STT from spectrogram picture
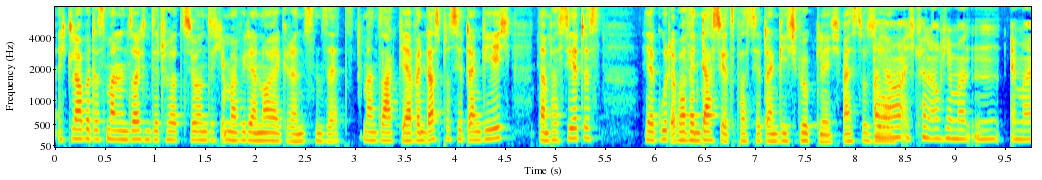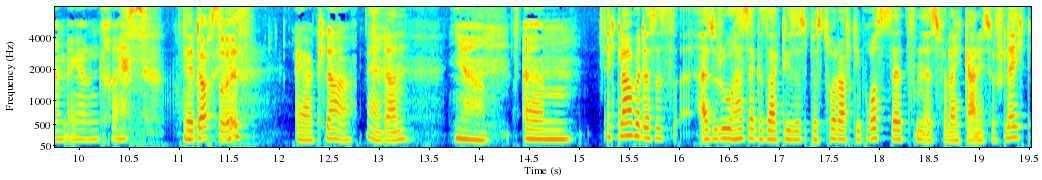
Ich glaube, dass man in solchen Situationen sich immer wieder neue Grenzen setzt. Man sagt, ja, wenn das passiert, dann gehe ich, dann passiert es. Ja gut, aber wenn das jetzt passiert, dann gehe ich wirklich, weißt du so. Ah ja, ich kenne auch jemanden in meinem engeren Kreis. Der doch so ist. Ja, klar. Ja, dann. Ja, ähm, Ich glaube, das ist, also du hast ja gesagt, dieses Pistole auf die Brust setzen ist vielleicht gar nicht so schlecht.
